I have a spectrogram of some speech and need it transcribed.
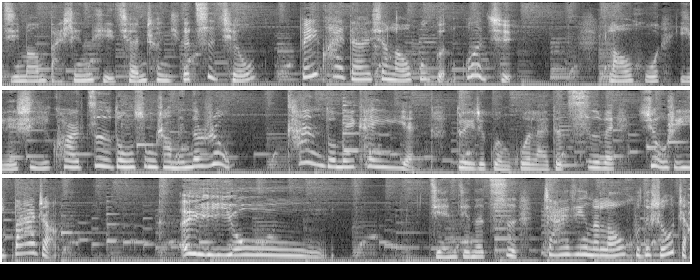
急忙把身体蜷成一个刺球。飞快地向老虎滚过去，老虎以为是一块自动送上门的肉，看都没看一眼，对着滚过来的刺猬就是一巴掌。哎呦！尖尖的刺扎进了老虎的手掌，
